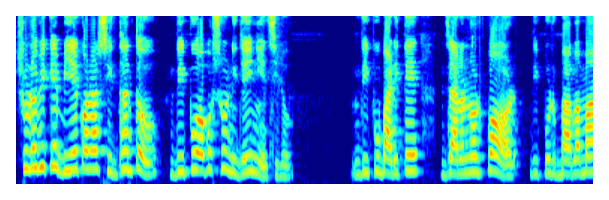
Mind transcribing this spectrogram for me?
সুরভিকে বিয়ে করার সিদ্ধান্ত দীপু অবশ্য নিজেই নিয়েছিল। দীপু বাড়িতে জানানোর পর দীপুর বাবা মা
